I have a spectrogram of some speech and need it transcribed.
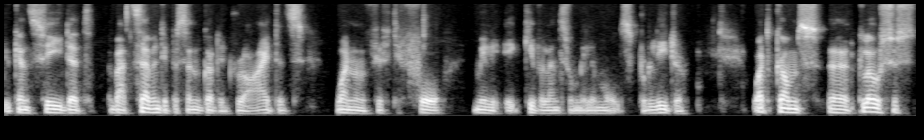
you can see that about 70% got it right. It's 154 milli equivalents or millimoles per liter. What comes uh, closest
